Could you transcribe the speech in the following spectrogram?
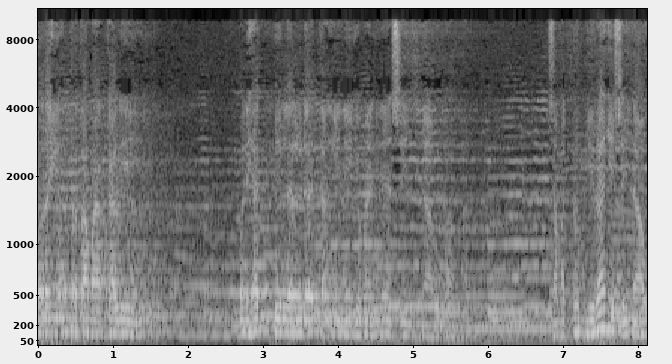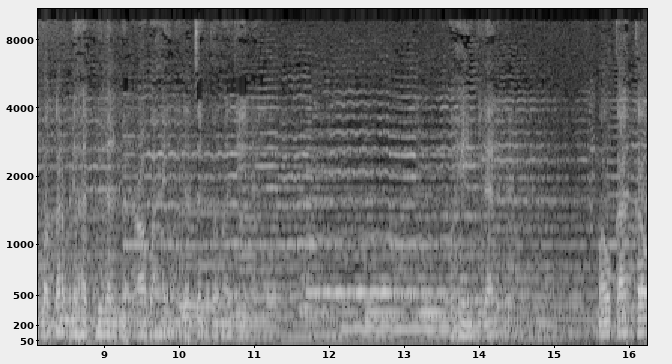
Orang yang pertama kali melihat Bilal datang ini Madinah Sayyidina Abu Bakar. Sangat gembiranya Sayyidina Abu Bakar melihat Bilal bin Rabah ini datang ke Madinah. Wahai Bilal, maukah kau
